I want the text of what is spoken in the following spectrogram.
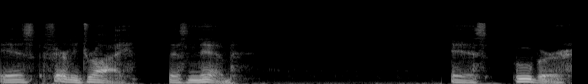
is fairly dry. This nib is uber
